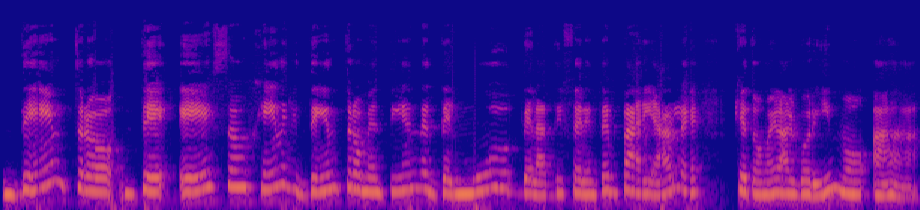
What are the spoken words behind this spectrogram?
dentro de esos géneros, dentro, ¿me entiendes?, del mood, de las diferentes variables que toma el algoritmo a,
